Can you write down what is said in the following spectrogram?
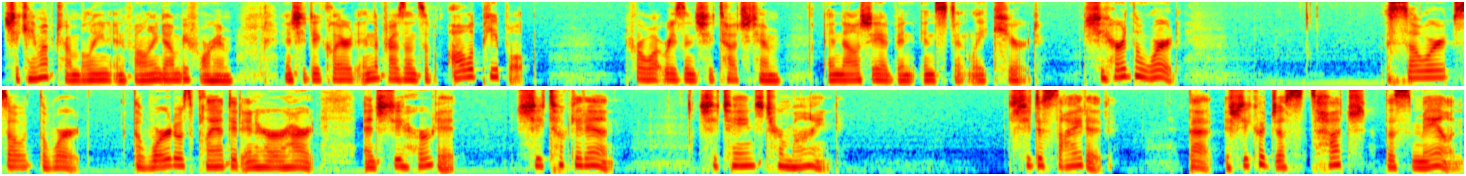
She came up trembling and falling down before him, and she declared in the presence of all the people for what reason she touched him, and now she had been instantly cured. She heard the word. The sower sowed the word. The word was planted in her heart and she heard it. She took it in. She changed her mind. She decided that if she could just touch this man,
